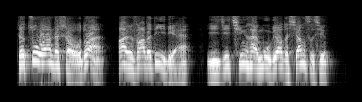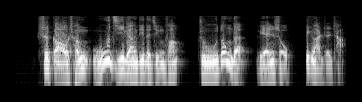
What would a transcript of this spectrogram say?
这作案的手段、案发的地点以及侵害目标的相似性，是藁城、无极两地的警方主动的联手并案侦查。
